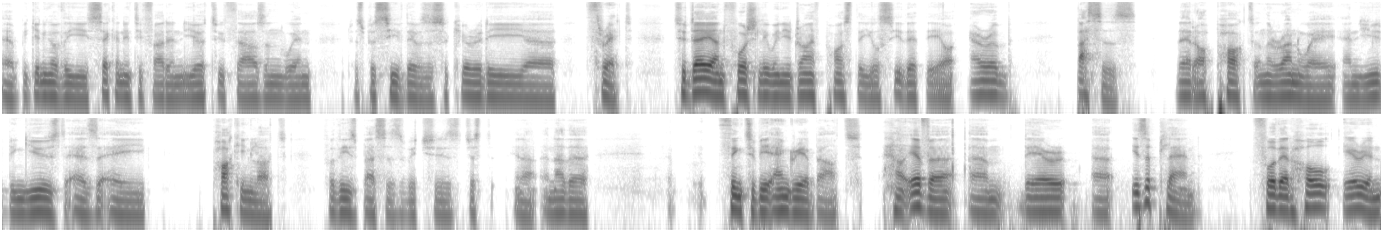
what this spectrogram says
uh, beginning of the second Intifada in the year 2000 when it was perceived there was a security uh, threat. Today, unfortunately, when you drive past there, you'll see that there are Arab buses that are parked on the runway and u- being used as a parking lot for these buses, which is just you know another thing to be angry about. However, um, there uh, is a plan for that whole area,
